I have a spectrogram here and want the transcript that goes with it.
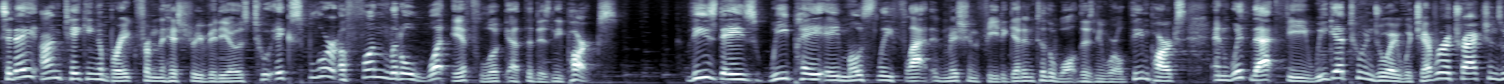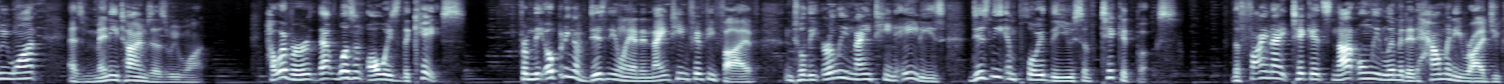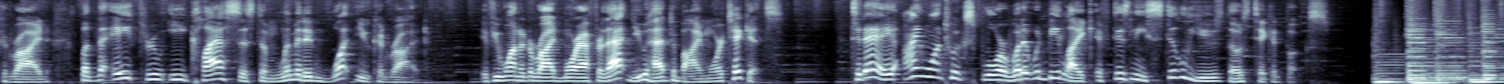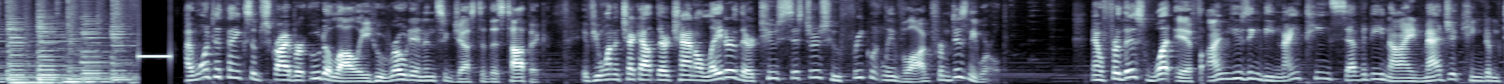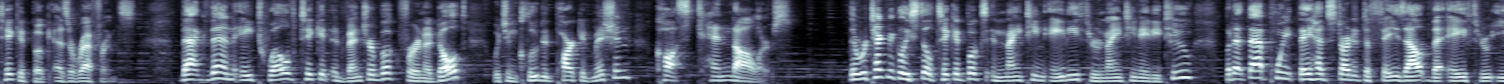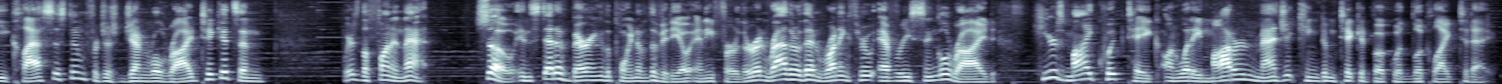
Today I'm taking a break from the history videos to explore a fun little what if look at the Disney parks. These days, we pay a mostly flat admission fee to get into the Walt Disney World theme parks, and with that fee, we get to enjoy whichever attractions we want as many times as we want. However, that wasn't always the case. From the opening of Disneyland in 1955 until the early 1980s, Disney employed the use of ticket books. The finite tickets not only limited how many rides you could ride, but the A through E class system limited what you could ride. If you wanted to ride more after that, you had to buy more tickets. Today, I want to explore what it would be like if Disney still used those ticket books. I want to thank subscriber Oodololly who wrote in and suggested this topic. If you want to check out their channel later, they're two sisters who frequently vlog from Disney World. Now for this what if, I'm using the 1979 Magic Kingdom ticket book as a reference. Back then, a 12 ticket adventure book for an adult, which included park admission, cost $10. There were technically still ticket books in 1980 through 1982, but at that point they had started to phase out the A through E class system for just general ride tickets, and where's the fun in that? So instead of burying the point of the video any further, and rather than running through every single ride, here's my quick take on what a modern Magic Kingdom ticket book would look like today.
